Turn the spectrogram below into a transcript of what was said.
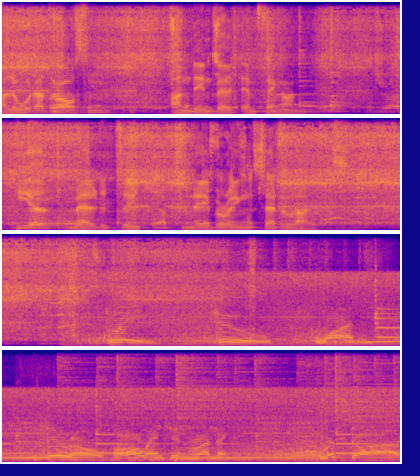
Hallo da draußen an den Weltempfängern. Hier meldet sich Neighboring Satellites. 3, 2, 1, 0. All engine running. Liftoff.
